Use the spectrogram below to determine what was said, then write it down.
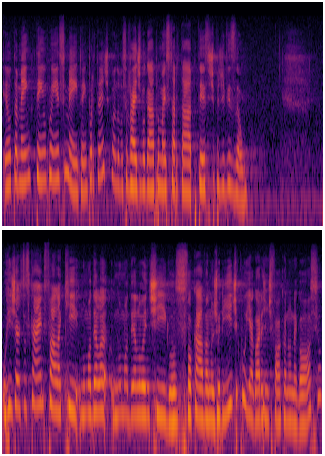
eu também tenho conhecimento. É importante quando você vai divulgar para uma startup ter esse tipo de visão. O Richard Susskind fala que no modelo, no modelo antigo focava no jurídico e agora a gente foca no negócio.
